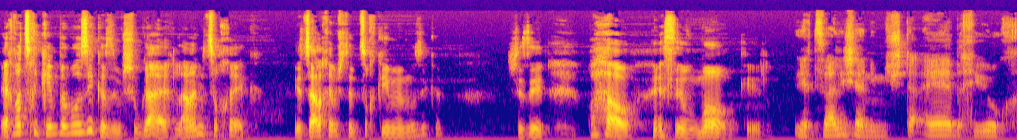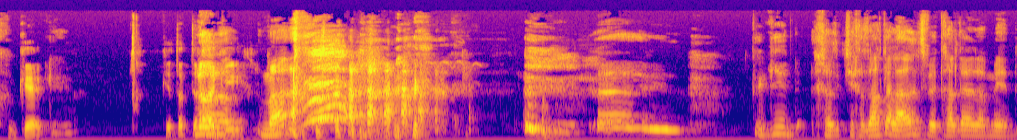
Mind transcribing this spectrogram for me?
איך מצחיקים במוזיקה? זה משוגע, איך, למה אני צוחק? יצא לכם שאתם צוחקים במוזיקה? שזה, וואו, איזה הומור, כאילו. יצא לי שאני משתאה בחיוך. כן. כי אתה לא, טרגי. מה? תגיד, חז- כשחזרת לארץ והתחלת ללמד,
